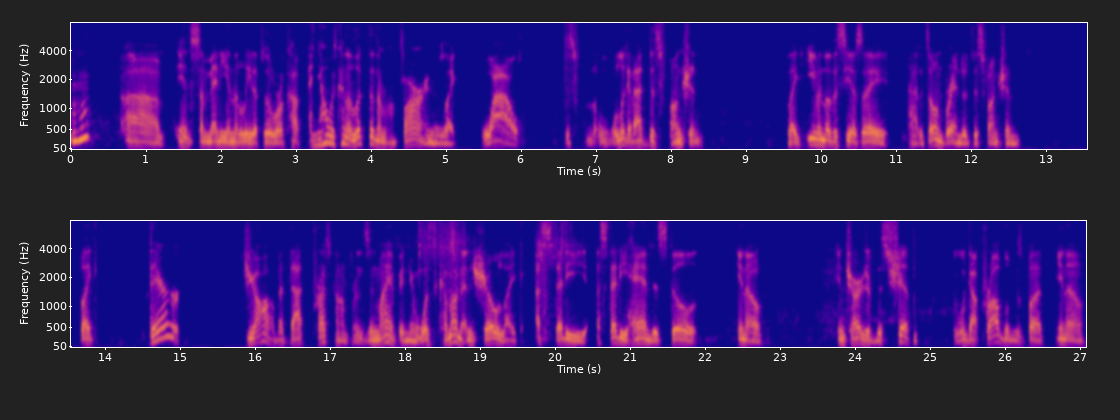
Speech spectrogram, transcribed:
Mhm. Uh, in some many in the lead up to the World Cup, and you always kind of looked at them from far and was like, "Wow, this look at that dysfunction." Like, even though the CSA had its own brand of dysfunction, like their job at that press conference, in my opinion, was to come out and show like a steady a steady hand is still, you know, in charge of this ship. We got problems, but you know,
